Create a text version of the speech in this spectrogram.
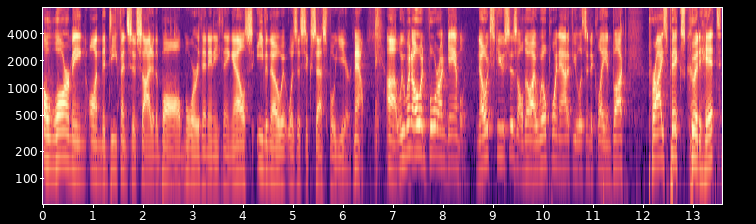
alarming on the defensive side of the ball more than anything else, even though it was a successful year. Now, uh, we went 0 4 on gambling. No excuses, although I will point out if you listen to Clay and Buck, PrizePicks could hit,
